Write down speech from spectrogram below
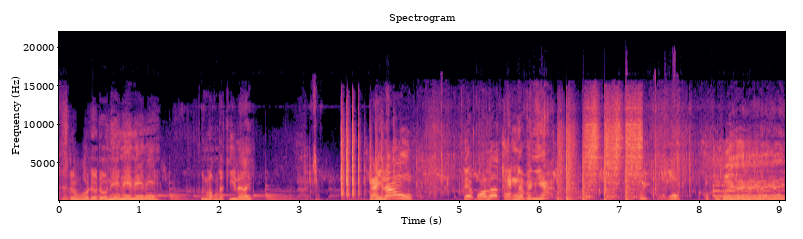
เดี๋ยวดูเดี๋ยวดูนี่นี่นี่นี่เพิ่งลงตะกี้เลย ไงเล่าเนี่ยพอเลิกแข่งแล้วเป็นเงี้ยเฮ้ยเฮ้ยเฮ้ยเฮ้ยเฮ้ย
